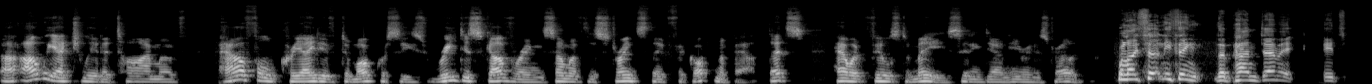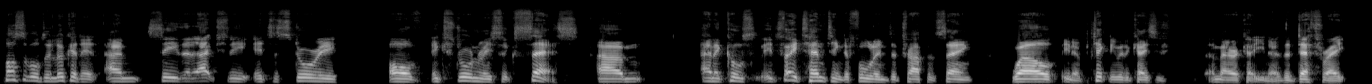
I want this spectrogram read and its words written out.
uh, are we actually at a time of powerful creative democracies rediscovering some of the strengths they've forgotten about? That's how it feels to me sitting down here in Australia. Well, I certainly think the pandemic, it's possible to look at it and see that actually it's a story of extraordinary success. Um, and of course, it's very tempting to fall into the trap of saying, well, you know, particularly with the case of America, you know, the death rate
